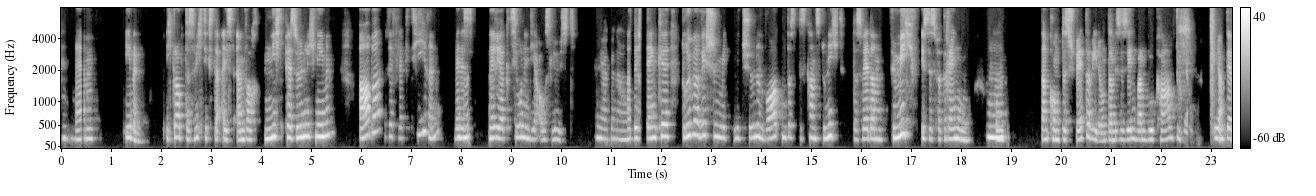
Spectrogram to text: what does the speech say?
Mhm. Ähm, eben, ich glaube, das Wichtigste ist einfach nicht persönlich nehmen, aber reflektieren, wenn Mhm. es eine Reaktion in dir auslöst. Ja, genau. Also ich denke, drüber wischen mit, mit schönen Worten, das, das kannst du nicht. Das wäre dann, für mich ist es Verdrängung. Mhm. Und dann kommt es später wieder und dann ist es irgendwann ein Vulkan. Ja. Und der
